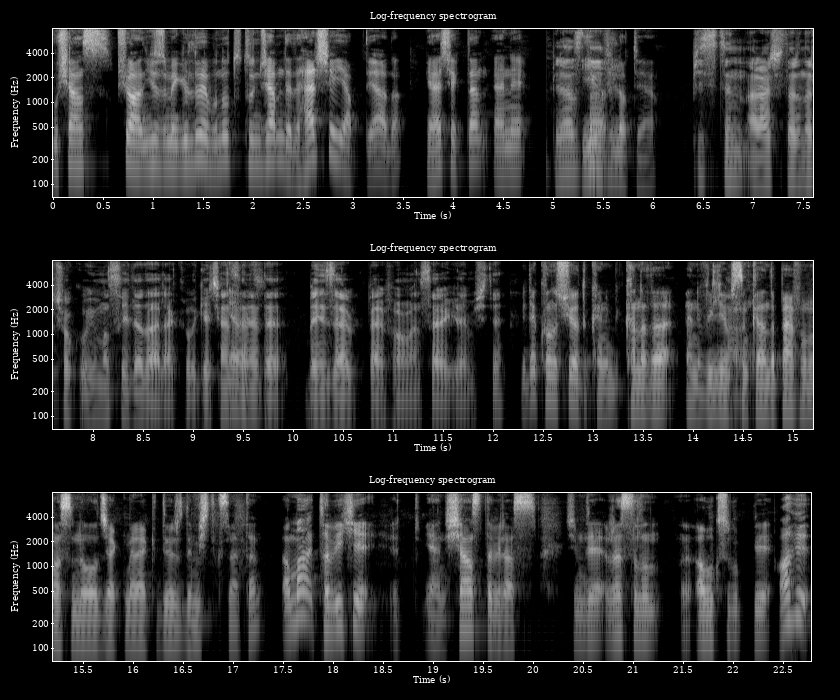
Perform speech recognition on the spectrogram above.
bu şans şu an yüzüme güldü ve bunu tutunacağım dedi. Her şeyi yaptı ya adam. Gerçekten yani Biraz iyi da bir pilot ya. Pistin araçlarına çok uymasıyla da alakalı. Geçen Evet. sene de benzer bir performans sergilemişti. Bir de konuşuyorduk hani bir Kanada hani Williams'ın Evet. Kanada performansı ne olacak merak ediyoruz demiştik zaten. Ama tabii ki e, yani şans da biraz. Şimdi Russell'ın e, abuk subuk bir abi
